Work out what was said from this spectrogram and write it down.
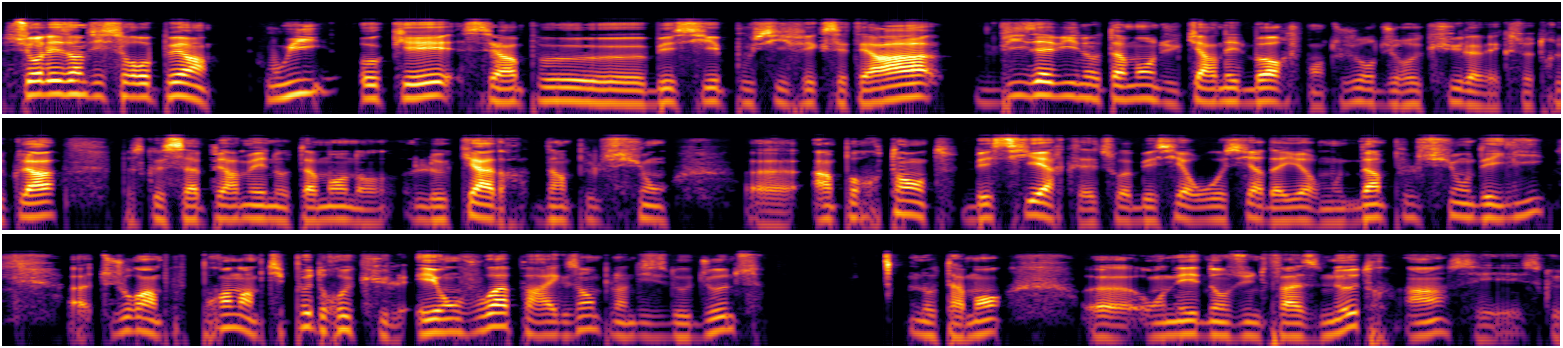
sur les indices européens, oui, ok, c'est un peu baissier, poussif, etc. Vis-à-vis notamment du carnet de bord, je prends toujours du recul avec ce truc-là, parce que ça permet notamment dans le cadre d'impulsion euh, importante, baissière, que ça soit baissière ou haussière d'ailleurs, d'impulsion daily, toujours prendre un petit peu de recul. Et on voit par exemple l'indice Dow Jones notamment, on est dans une phase neutre, hein, c'est ce que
